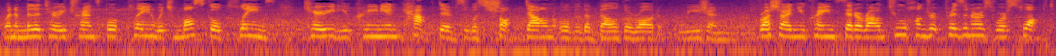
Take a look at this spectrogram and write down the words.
when a military transport plane, which Moscow claims carried Ukrainian captives, was shot down over the Belgorod region. Russia and Ukraine said around 200 prisoners were swapped,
